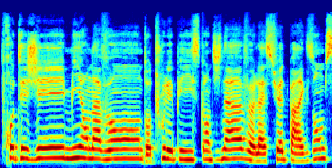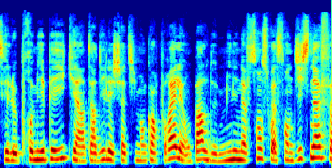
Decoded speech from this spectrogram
protégés, mis en avant dans tous les pays scandinaves. La Suède, par exemple, c'est le premier pays qui a interdit les châtiments corporels et on parle de 1979.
